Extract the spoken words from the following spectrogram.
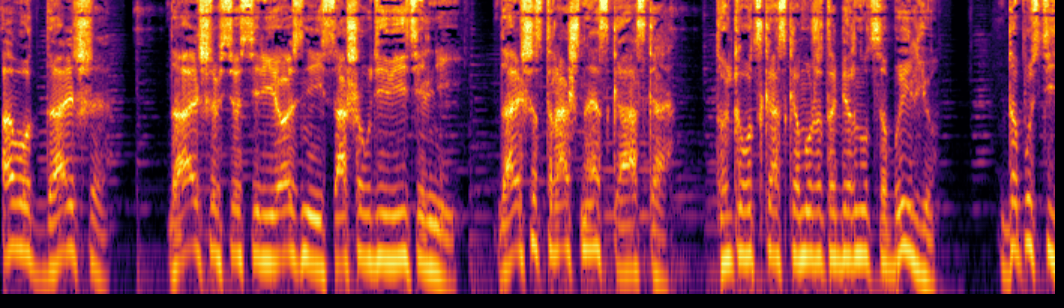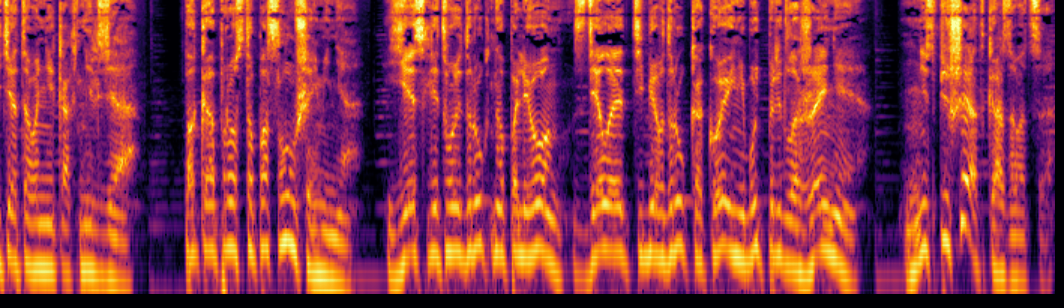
А вот дальше... Дальше все серьезней, и Саша удивительней. Дальше страшная сказка. Только вот сказка может обернуться былью. Допустить этого никак нельзя. Пока просто послушай меня. Если твой друг Наполеон сделает тебе вдруг какое-нибудь предложение, не спеши отказываться».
